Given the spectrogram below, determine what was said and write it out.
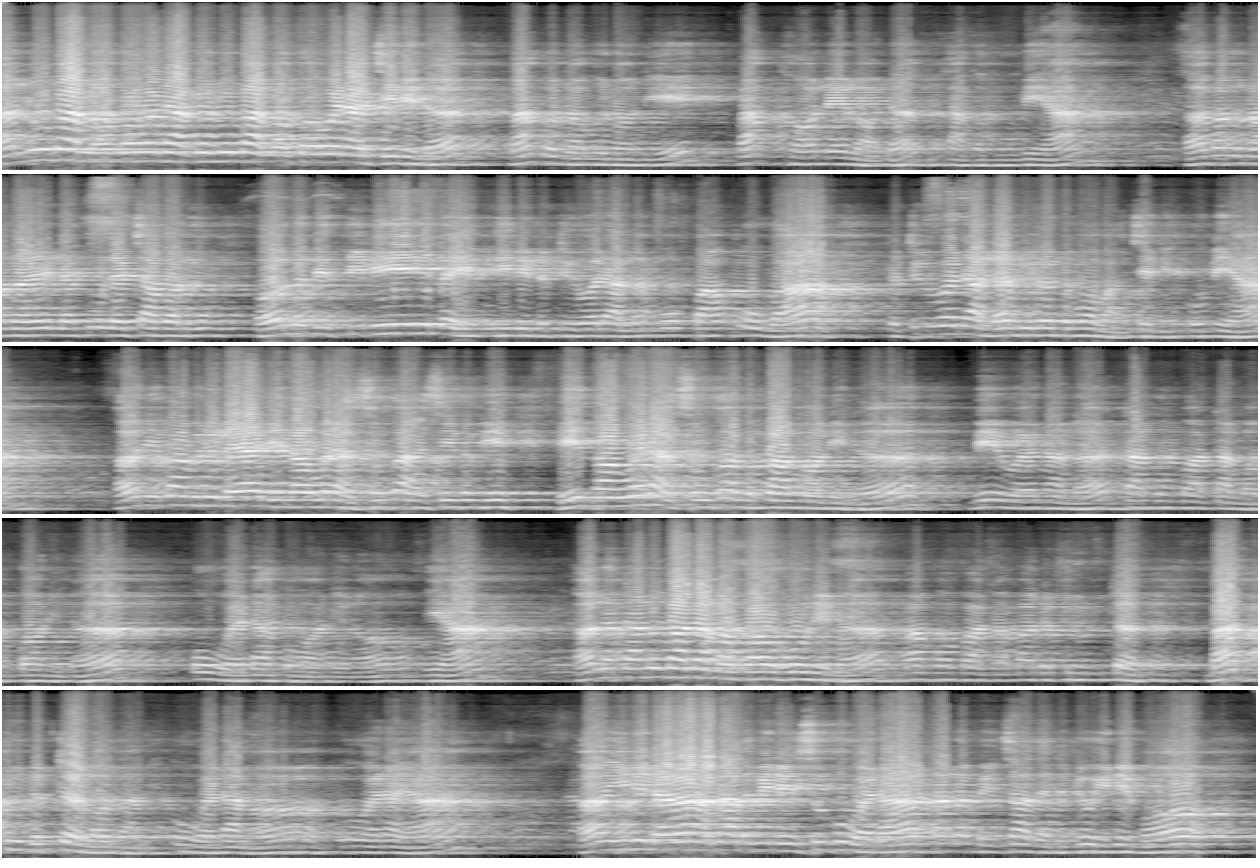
အနုဘလောကောဝေဒကလောဘလောကောဝေဒခြေနေနော်ဘာမနမနဒီဘာခေါ်လဲလောတော့တာကမှုမင်းဟာအာဘဂနနာရဲ့လက်ကိုလက်ချပါလို့ဘောလတဲ့တီလေးလေးတီလေးတူဝဒလမောပါဥပါတူဝဒလက်လူလတမောပါခြင်းနေဦးမယဟောဒီကမလို့လေဒီတော်ဝဒသုခအစီကပြေဒီတော်ဝဒသုခကပမောနိန မေဝဒနာတဏုပတမောကောနိနဩဝဒကောနိနောမြာဟာလတဏုပတမောကောဟုနိနဘာမောပါနာပါတုတဘာတုတတလောတာနိဩဝဒနောဩဝဒယအာဣတိဒါရအနာသမီးတွေသုဘဝဒတာနပိချတဲ့မျိုးဤနေမော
